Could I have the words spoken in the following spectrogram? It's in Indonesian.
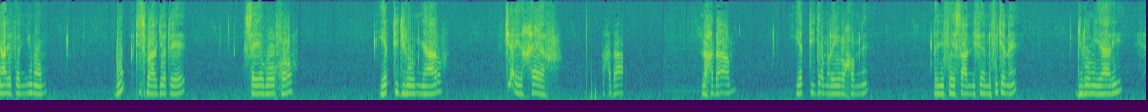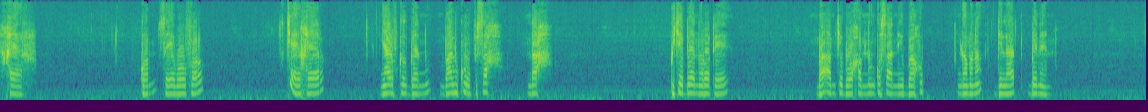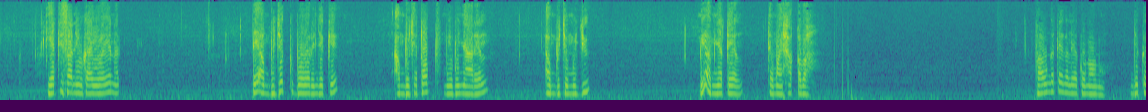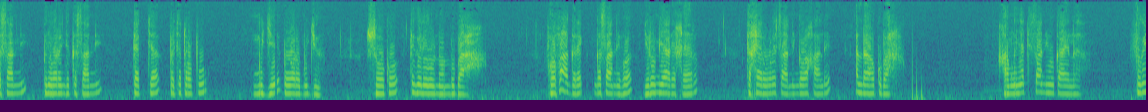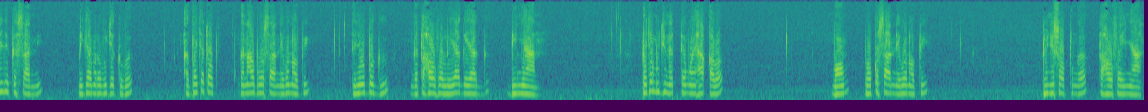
ñaari fan ñi moom bu tisbaar jotee saye boo for yetti juróom ñaar ci ay xeer ndax daa ndax daa am yetti jamra yoo xam ne dañu fay sànni fenn fu ca ne juróom yaari xeer kon saye boo for ci ay xeer ñaar fukk ak benn mbaalu ko sax ndax bu ca benn rotee mbaa am ca boo xam na nga ko sànni baaxut nga mën a jëlaat beneen. Yetti sànniwukaay yooye nag day am bu jëkk boo war a njëkke am bu ca topp muy bu ñaareel am bu ca mujj mi am ñetteel te mooy xaq ba. Faaw nga tegalee ko noonu njëkk a sànni ba ñu war a njëkk sànni ca ba ca topp mujje ba war a mujj. Lu baax foofa àgg rek nga sànni fa juróom-yaari xeer te xeer wooy sànni nga waxaale allahu akbar. Xam nga ñetti sànniwukaay la fa nga njëkk sànni bi jamra bu njëkk ba ak ba ca topp. Gannaaw boo sànni ba noppi dañoo bëgg nga taxaw fa lu yàgg-yàgg di ñaan. Ba ca mujj nag te mooy xàqa ba moom boo ko sànnee ba noppi duñu sopp nga taxaw fay ñaan.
